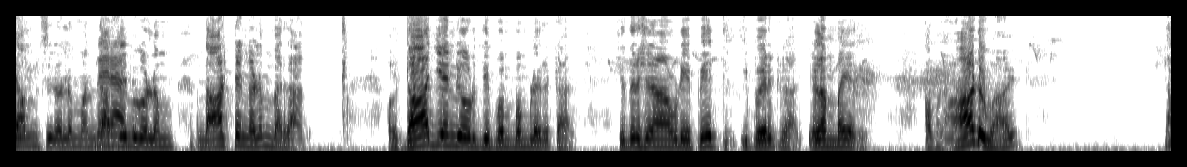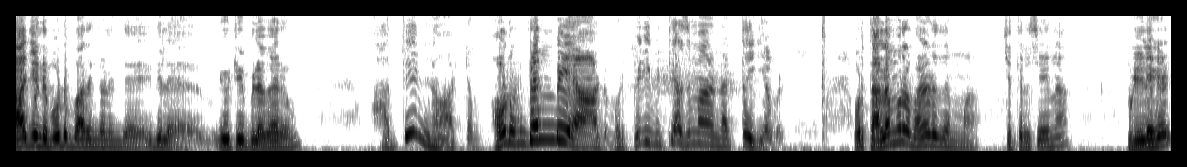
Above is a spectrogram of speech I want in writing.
ஜம்ப்ஸுகளும் அந்த. அசைவுகளும் அந்த ஆட்டங்களும் வராது. அவள் தாஜி என்று ஒருத்தி பொம் பொம்பளை இருக்காள். சித்திரசேனாவுடைய பேத்தி இப்போ இருக்கிறாள். இளம் வயது. அவள் ஆடுவாள். ராஜென்று போட்டு பாருங்கள் இந்த இதில் யூடியூப்பில் வரும். அது நாட்டம். அவளோட உடம்பே ஆடும் ஒரு பெரிய வித்தியாசமான நர்த்தகி அவள். ஒரு தலைமுறை வளருதம்மா. சித்திரசேனா பிள்ளைகள்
